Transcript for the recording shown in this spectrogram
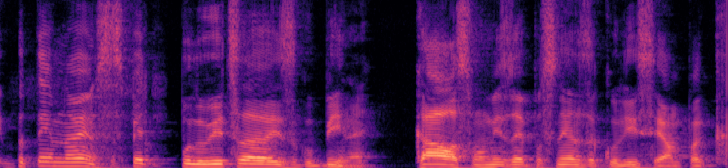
in potem vem, se spet polovica izgubi. Ne. Kao smo mi zdaj posneli za kulise, ampak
